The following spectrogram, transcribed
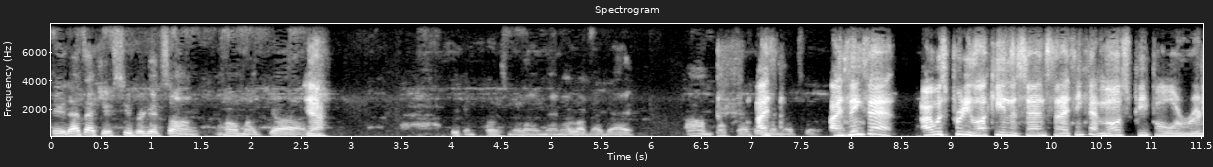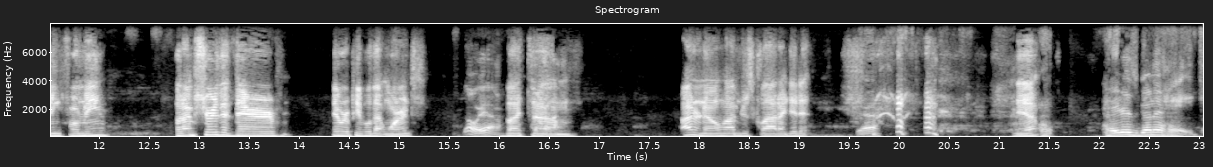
Dude, that's actually a super good song. Oh my god. Yeah. Freaking Post Malone, man. I love that guy. Um, okay, I- my notes down. I think that I was pretty lucky in the sense that I think that most people were rooting for me, but I'm sure that there there were people that weren't. Oh yeah. But um, I don't know. I'm just glad I did it. Yeah. Yeah. haters gonna hate.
